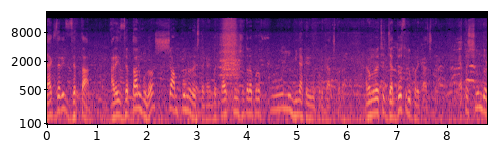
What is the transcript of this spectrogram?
লাক্সারি জেপ্তান আর এই জেপ্তানগুলো সম্পূর্ণ রয়েছে দেখেন একবার কাশ্মীর সুতার উপরে ফুললি মিনাকারির উপরে কাজ করা এবং রয়েছে জাদ্দোসির উপরে কাজ করা। এত সুন্দর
